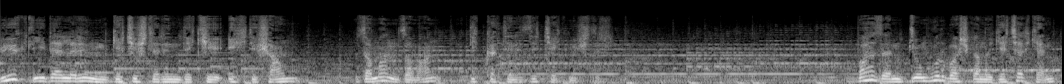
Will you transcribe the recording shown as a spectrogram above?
büyük liderlerin geçişlerindeki ihtişam zaman zaman dikkatinizi çekmiştir. Bazen Cumhurbaşkanı geçerken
